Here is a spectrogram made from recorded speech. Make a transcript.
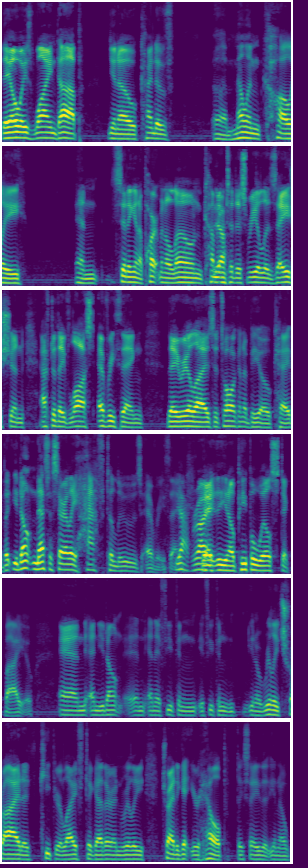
they always wind up, you know, kind of uh, melancholy and sitting in an apartment alone, coming Yeah. to this realization after they've lost everything. They realize it's all going to be okay, but you don't necessarily have to lose everything. Yeah, right. They- you know, people will stick by you, and and you don't. And, and if you can, if you can, you know, really try to keep your life together and really try to get your help. They say that you know,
